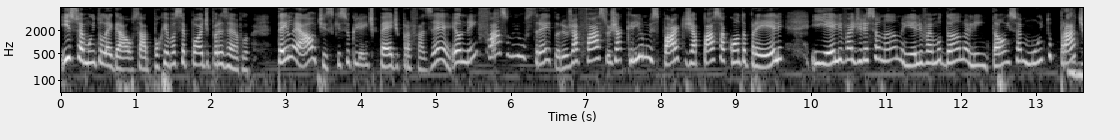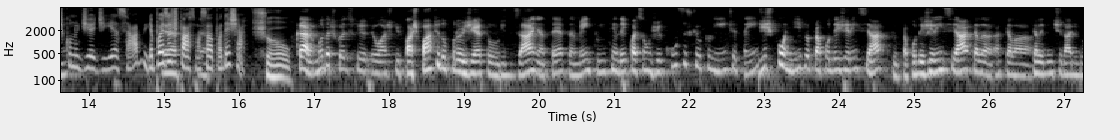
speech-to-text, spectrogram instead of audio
isso é muito legal, sabe? Porque você pode, por exemplo, tem layouts que se o cliente pede para fazer, eu nem faço no Illustrator, eu já faço, já crio no Spark, já passo a conta para ele e ele vai direcionando e ele vai mudando ali. Então, isso é muito prático uhum. no dia a dia, sabe? Depois é, eu te passo, Marcelo, é. pode deixar. Show. Cara, uma das coisas que eu acho que faz parte do projeto de design até também, tu entender quais são os recursos que o cliente tem disponível para poder gerenciar, para poder gerenciar aquela, aquela, aquela identidade do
